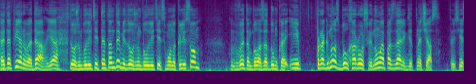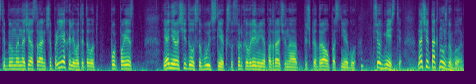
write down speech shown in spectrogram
Это первое, да, я должен был лететь на тандеме, должен был лететь с моноколесом. В этом была задумка. И прогноз был хороший, но мы опоздали где-то на час. То есть, если бы мы на час раньше приехали, вот это вот по- поезд, я не рассчитывал, что будет снег, что столько времени я потрачу на пешкадрал по снегу. Все вместе. Значит, так нужно было.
